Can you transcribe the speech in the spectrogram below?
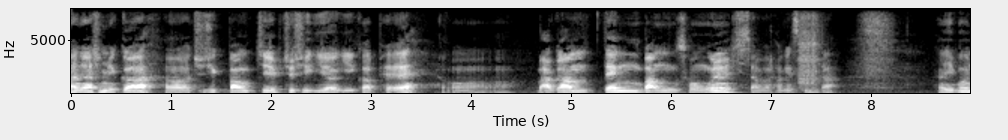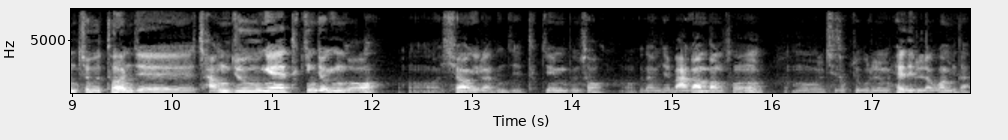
안녕하십니까. 어, 주식방집 주식이야기 카페, 어, 마감 땡 방송을 시작을 하겠습니다. 이번 주부터 이제 장중의 특징적인 거, 어, 시황이라든지 특징 분석, 어, 그 다음에 이제 마감 방송을 지속적으로 좀 해드리려고 합니다.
